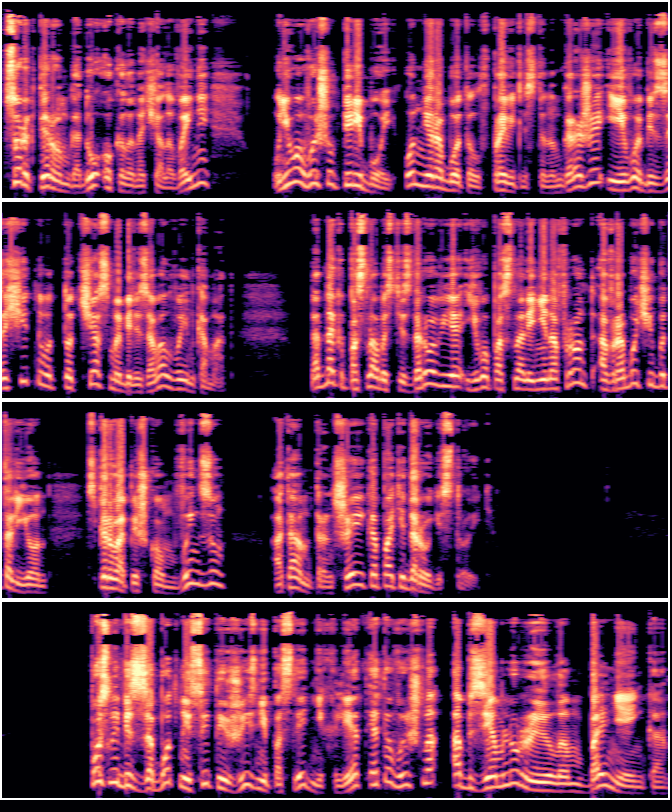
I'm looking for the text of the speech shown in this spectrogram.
В 1941 году, около начала войны, у него вышел перебой. Он не работал в правительственном гараже, и его беззащитного тотчас мобилизовал военкомат. Однако по слабости здоровья его послали не на фронт, а в рабочий батальон, сперва пешком в Инзу, а там траншеи копать и дороги строить. После беззаботной сытой жизни последних лет это вышло об землю рылом, больненько.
